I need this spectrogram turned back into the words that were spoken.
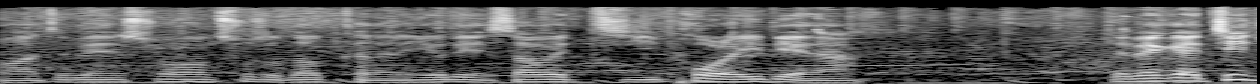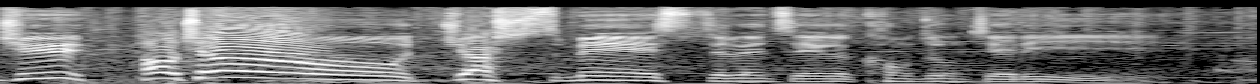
哇，这边双方出手都可能有点稍微急迫了一点啊。这边给禁区，好球！Josh Smith 这边直接一个空中接力，好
